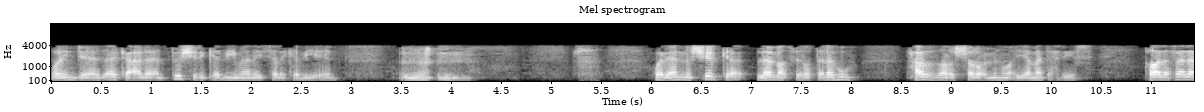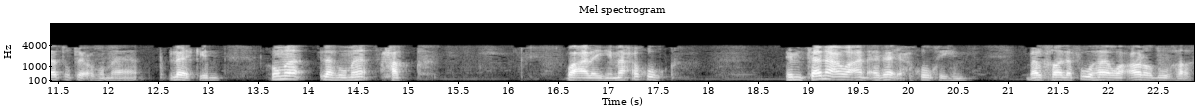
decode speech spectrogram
وإن جاهداك على أن تشرك بي ما ليس لك به علم. ولأن الشرك لا مغفرة له حذر الشرع منه أيام تحذير قال فلا تطعهما لكن هما لهما حق وعليهما حقوق. امتنعوا عن أداء حقوقهم بل خالفوها وعرضوها.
